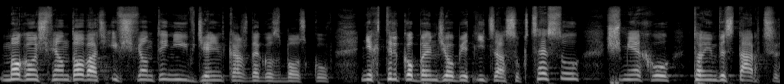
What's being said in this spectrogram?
mogą świętować i w świątyni, i w dzień każdego z bosków. Niech tylko będzie obietnica sukcesu, śmiechu, to im wystarczy.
